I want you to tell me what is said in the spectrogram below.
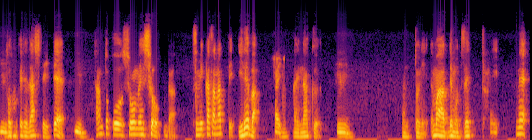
うん届け出出していて、うん。ちゃんとこう証明書が積み重なっていれば、はい。問題なく、うん。本当に。まあでも絶対ね、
